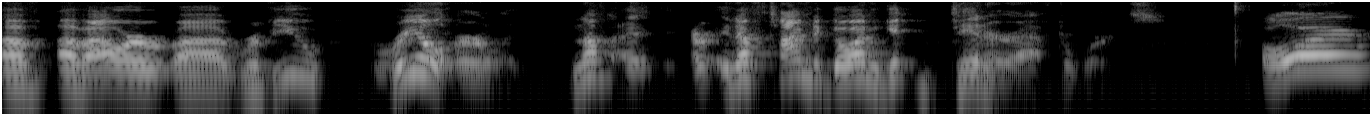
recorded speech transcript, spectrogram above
of of our uh, review real early. Enough uh, enough time to go out and get dinner afterwards, or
